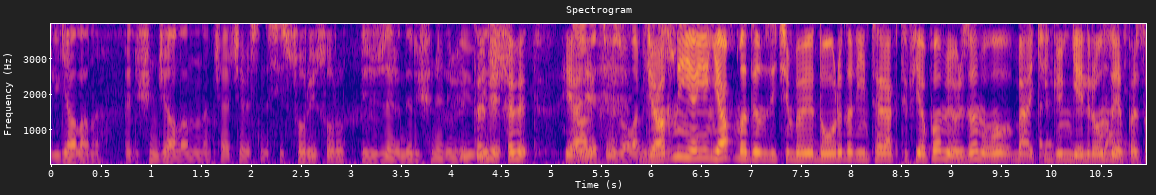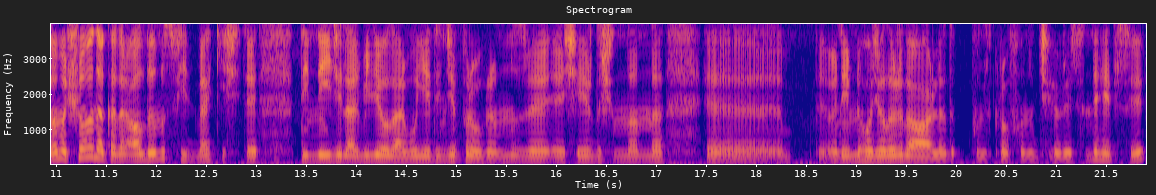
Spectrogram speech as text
bilgi alanı ve düşünce alanının çerçevesinde siz soruyu sorun, biz üzerinde düşünelim gibi E, Tabii bir evet. Yani davetimiz olabilir. Canlı yayın yapmadığımız için böyle doğrudan interaktif yapamıyoruz ama o belki Evet. gün gelir onu da Yani. yaparız. Ama şu ana kadar aldığımız feedback işte dinleyiciler biliyorlar bu yedinci programımız ve e, şehir dışından da e, önemli hocaları da ağırladık bu mikrofonun çevresinde. Hepsi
